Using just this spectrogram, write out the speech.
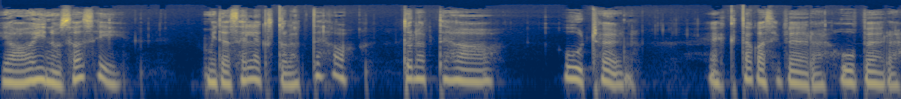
ja ainus asi, mida selleks tuleb teha, tuleb teha U-turn ehk tagasipööre, U-pööre.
